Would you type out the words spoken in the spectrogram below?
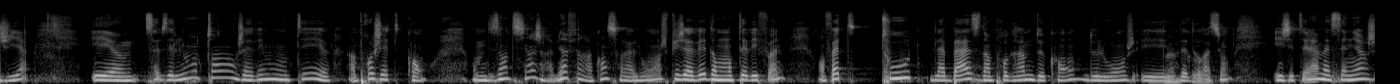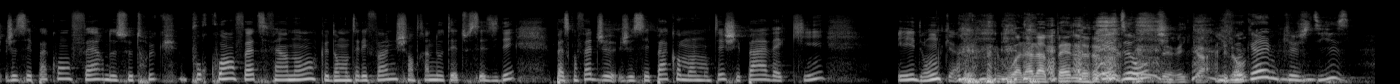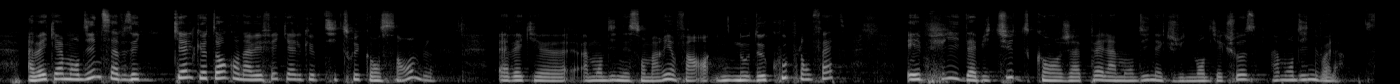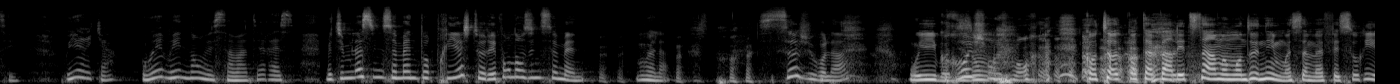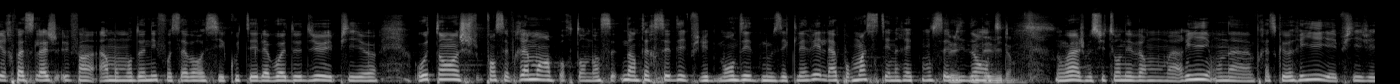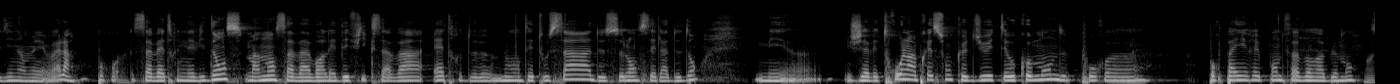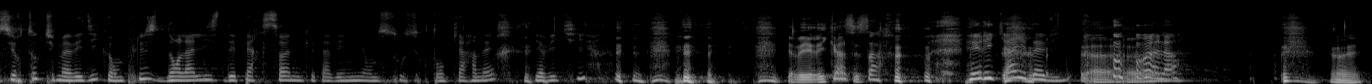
Et euh, ça faisait longtemps que j'avais monté un projet de camp, en me disant tiens, j'aimerais bien faire un camp sur la louange. Puis j'avais dans mon téléphone, en fait, toute la base d'un programme de camp, de louange et d'adoration. Et j'étais là, ma Seigneur, je ne sais pas quoi en faire de ce truc. Pourquoi, en fait, ça fait un an que dans mon téléphone, je suis en train de noter toutes ces idées Parce qu'en fait, je ne sais pas comment le monter, je ne sais pas avec qui. Et donc, voilà l'appel Et donc. Il faut donc, quand même que je dise, avec Amandine, ça faisait quelques temps qu'on avait fait quelques petits trucs ensemble, avec euh, Amandine et son mari, enfin en- nos deux couples en fait. Et puis d'habitude, quand j'appelle Amandine et que je lui demande quelque chose, Amandine, voilà, c'est oui Erika, oui oui non mais ça m'intéresse. Mais tu me laisses une semaine pour prier, je te réponds dans une semaine. Voilà. Ce jour-là, oui, bah, gros disons, changement. quand tu as parlé de ça à un moment donné, moi, ça m'a fait sourire. Parce que là, je- enfin, à un moment donné, il faut savoir aussi écouter la voix de Dieu. Et puis, euh, autant je pensais vraiment important d'in- d'intercéder, puis lui demander de nous éclairer. Là, pour moi, c'était une réponse une évidente. évidence. Donc voilà, je me suis tournée vers mon mari, on a presque ri, et puis j'ai dit non mais voilà, pourquoi ça va être une évidence. Maintenant, ça va avoir les défis ça va être de monter tout ça, de se lancer là-dedans. Mais euh, j'avais trop l'impression que Dieu était aux commandes pour euh, pour pas y répondre favorablement. Ouais. Surtout que tu m'avais dit qu'en plus, dans la liste des personnes que tu avais mis en dessous sur ton carnet, il y avait qui? Il y avait Erika, c'est ça? Erika et David. Euh, voilà. ouais.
